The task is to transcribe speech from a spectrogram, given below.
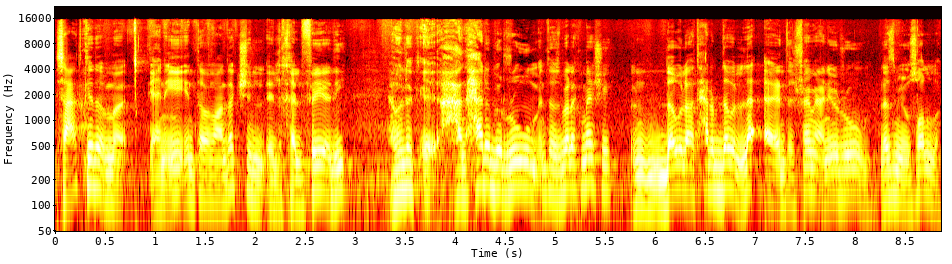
ساعات كده ما يعني إيه أنت ما عندكش ال- الخلفية دي. هيقول لك إيه هنحارب الروم. أنت بالنسبة لك ماشي. دوله هتحارب دولة. لأ أنت مش فاهم يعني إيه الروم. لازم يوصل لك.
